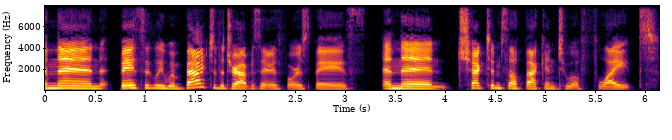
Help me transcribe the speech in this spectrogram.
and then basically went back to the Travis Air Force Base and then checked himself back into a flight.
